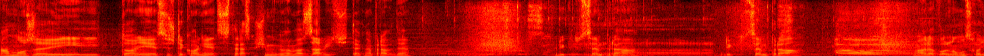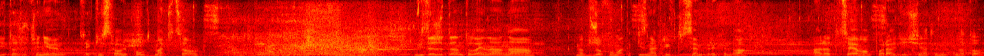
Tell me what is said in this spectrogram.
A może i to nie jest jeszcze koniec? Teraz musimy go chyba zabić, tak naprawdę. Rictus Sempra. Rictus Sempra. Ale wolno mu schodzi to życie. Nie wiem, jakiś słaby punkt ma, czy co? Widzę, że ten tutaj na, na, na brzuchu ma taki znak Rictus Sempry chyba. Ale to co ja mam poradzić na, tym, na to?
